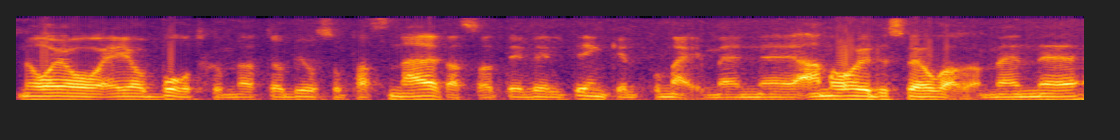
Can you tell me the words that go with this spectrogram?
Nu är jag, är jag bortskämd att jag bor så pass nära så att det är väldigt enkelt för mig. Men eh, andra har ju det svårare. Men eh,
